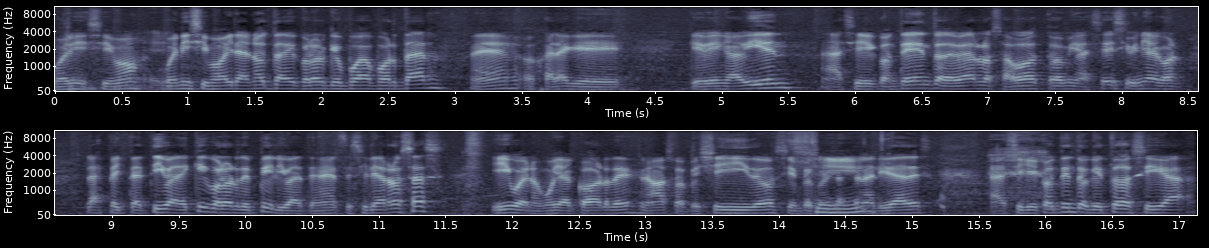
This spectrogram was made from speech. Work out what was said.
Buenísimo, eh, buenísimo. Ahí la nota de color que pueda aportar. Ojalá que, que, venga bien. Así contento de verlos a vos, Tommy, a Ceci. Venía con la expectativa de qué color de pelo iba a tener Cecilia Rosas. Y bueno, muy acorde, ¿no? A su apellido, siempre con las penalidades. Así que contento que todo siga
